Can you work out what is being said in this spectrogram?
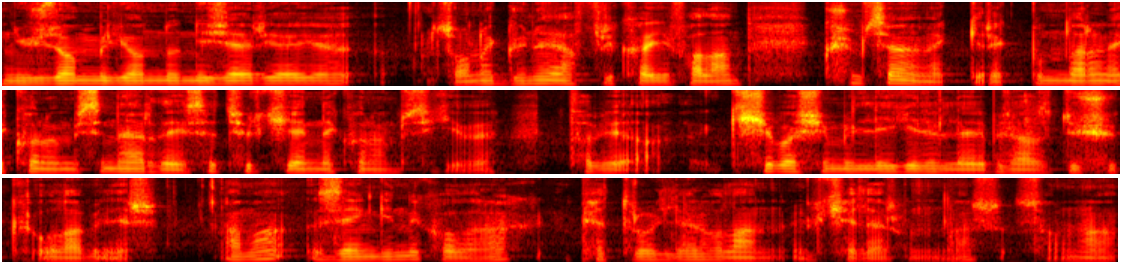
110 milyonlu Nijerya'yı sonra Güney Afrika'yı falan küçümsememek gerek. Bunların ekonomisi neredeyse Türkiye'nin ekonomisi gibi. Tabii kişi başı milli gelirleri biraz düşük olabilir. Ama zenginlik olarak petroller olan ülkeler bunlar. Sonra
